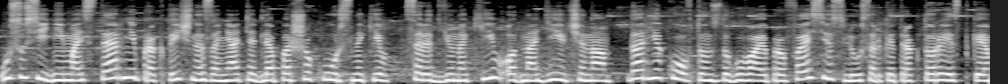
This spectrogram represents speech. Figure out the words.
У сусідній майстерні практичне заняття для першокурсників. Серед юнаків одна дівчина. Дар'я Ковтун здобуває професію слюсарки-трактористки.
